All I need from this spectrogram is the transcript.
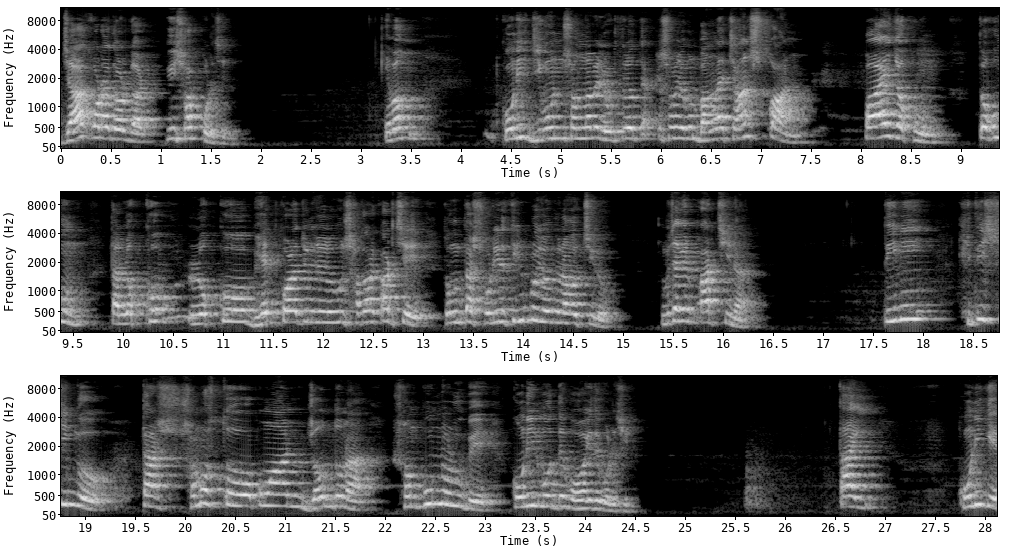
যা করা দরকার তিনি সব করেছেন। এবং কোনি জীবন সংগ্রামে লড়তে লড়তে একটা সময় যখন বাংলায় চান্স পান পায় যখন, তখন তার লক্ষ্য লক্ষ্য ভেদ করার জন্য যখন সাঁতার কাটছে, তখন তার শরীরে তীব্র যন্ত্রণা হচ্ছিল। বুঝে আমি পারছি না। তিনি ক্ষিতির সিংহ, তার সমস্ত অপমান, যন্ত্রণা সম্পূর্ণরূপে কনির মধ্যে প্রভাবিত করেছিল। তাই কনিকে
